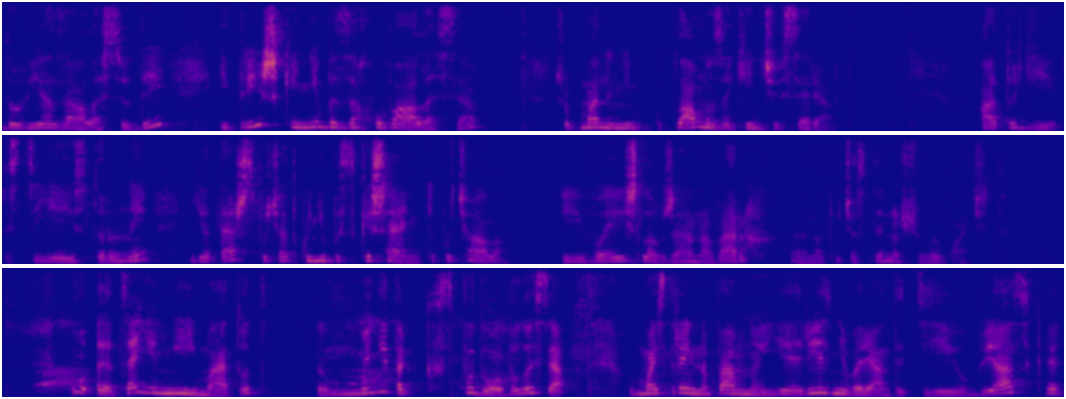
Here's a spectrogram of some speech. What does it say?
Дов'язала сюди і трішки ніби заховалася, щоб в мене плавно закінчився ряд. А тоді з цієї сторони я теж спочатку ніби з кишеньки почала і вийшла вже наверх е, на ту частину, що ви бачите. Ну, е, це є мій метод. Е, Мені так сподобалося. В майстрині, напевно, є різні варіанти цієї обв'язки.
